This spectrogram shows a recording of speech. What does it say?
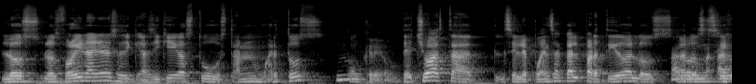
los, los 49ers, así, que- así que digas tú, ¿están muertos? No creo. De hecho, hasta se le pueden sacar el partido a los, A a los- los a los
